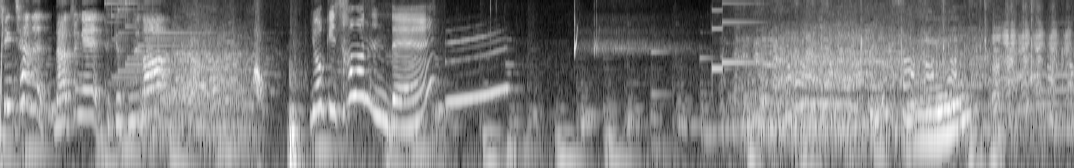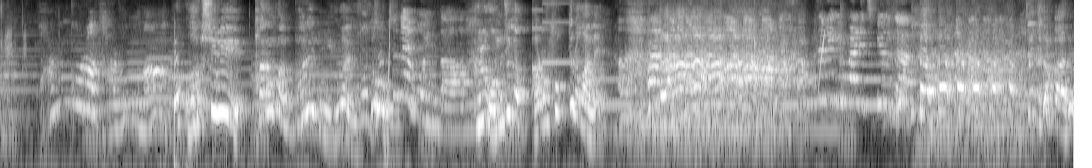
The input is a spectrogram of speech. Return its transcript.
칭찬은 나중에 듣겠습니다. 여기 사왔는데 하는 거랑 다르구나. 어, 확실히 파는 건 파는 이유가 뭐 있어 튼튼해 보인다. 그리고 엄지가 바로 속 들어가네 쓰레기 빨리 치우자. 잠깐만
